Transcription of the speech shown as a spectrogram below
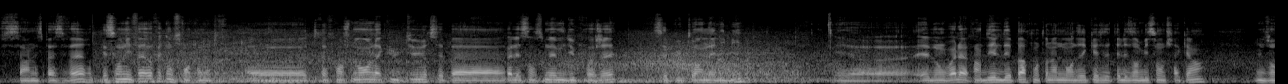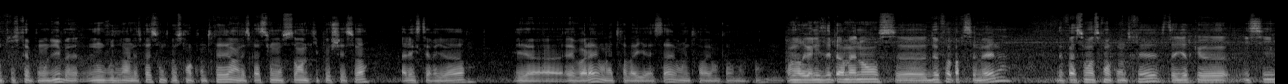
C'est un espace vert. Qu'est-ce qu'on y fait Au fait, on se rencontre. Euh, très franchement, la culture, c'est pas, pas l'essence même du projet. C'est plutôt un alibi. Et, euh, donc voilà, dès le départ, quand on a demandé quelles étaient les ambitions de chacun, ils nous ont tous répondu ben, nous, on voudrait un espace où on peut se rencontrer, un espace où on se sent un petit peu chez soi, à l'extérieur. Et, euh, voilà, on a travaillé à ça et on y travaille encore maintenant. On organise des permanences deux fois par semaine, de façon à se rencontrer. C'est-à-dire que ici,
